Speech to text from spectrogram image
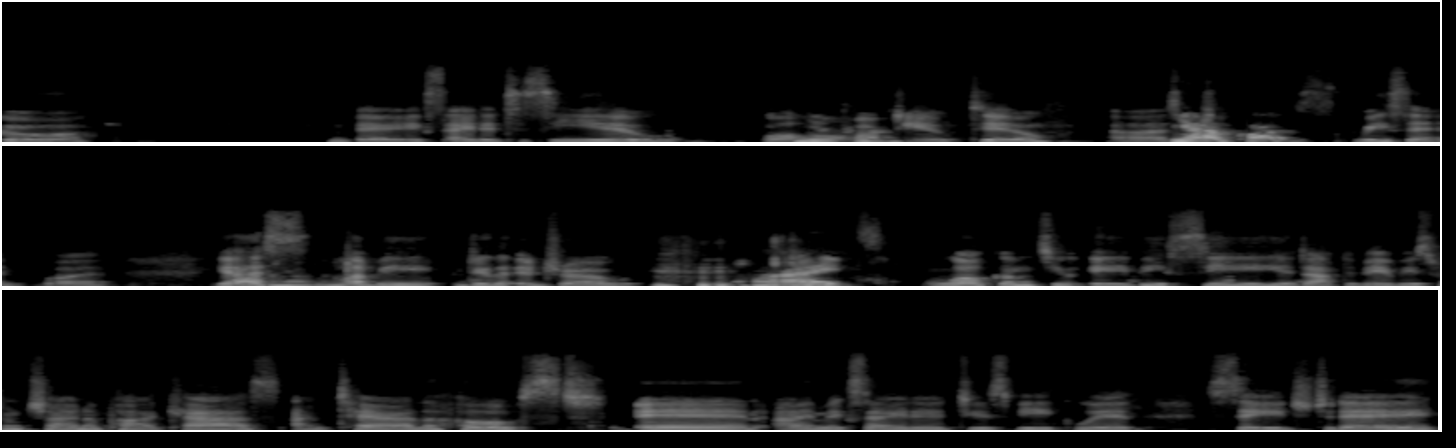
too. I'm very excited to see you. Well, Yeah. talk to you too. Uh, Yeah, of course. recent, but yes, Yeah. let me do the intro. All right. Welcome to ABC Adopted Babies from China podcast. I'm Tara, the host, and I'm excited to speak with Sage today.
